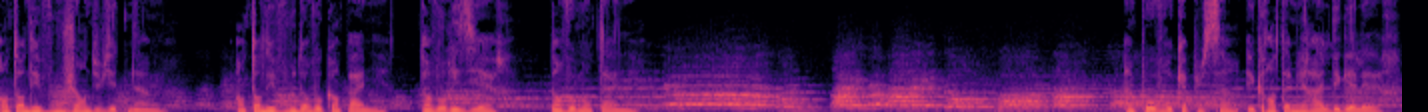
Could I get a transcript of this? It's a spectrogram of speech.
Entendez-vous, gens du Vietnam. Entendez-vous dans vos campagnes, dans vos rizières, dans vos montagnes. Un pauvre capucin et grand amiral des galères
